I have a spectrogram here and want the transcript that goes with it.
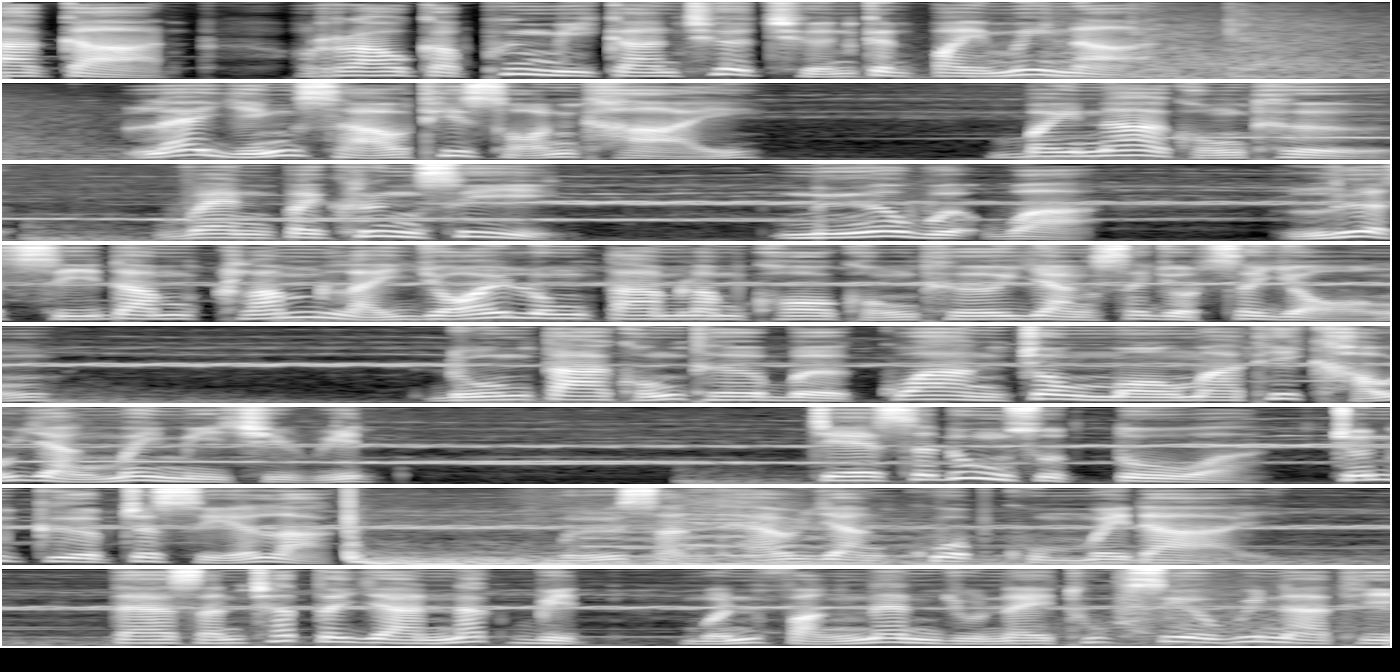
อากาศ ราวกับเพิ่งมีการเชื่อเฉือนกันไปไม่นาน และหญิงสาวที่สอนขาย ใบหน้าของเธอ แหว่งไปครึ่งซีกเนื้อเวอะวะ เลือดสีดำคล้ำไหลย้อยลงตามลำคอของเธออย่างสยดสยอง ดวงตาของเธอเบิกกว้างจ้องมองมาที่เขาอย่างไม่มีชีวิต เจสะดุ้งสุดตัวจนเกือบจะเสียหลัก มือสั่นแถวอย่างควบคุมไม่ได้ แต่สัญชตาตญาณนักบิดเหมือนฝังแน่นอยู่ในทุกเสี้ยววินาที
